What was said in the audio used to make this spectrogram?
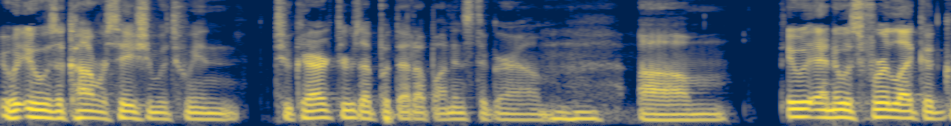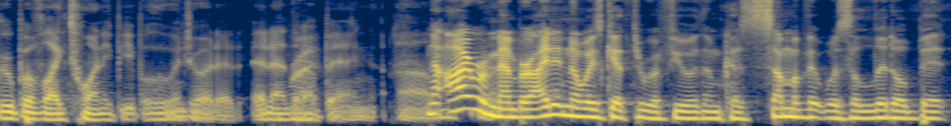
It, it was a conversation between two characters. I put that up on Instagram. Mm-hmm. Um, it, and it was for like a group of like twenty people who enjoyed it. It ended Right. up being. Um, Now I remember I didn't always get through a few of them because some of it was a little bit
